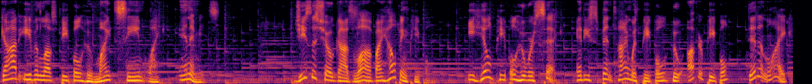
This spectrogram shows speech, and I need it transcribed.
God even loves people who might seem like enemies. Jesus showed God's love by helping people. He healed people who were sick, and he spent time with people who other people didn't like.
